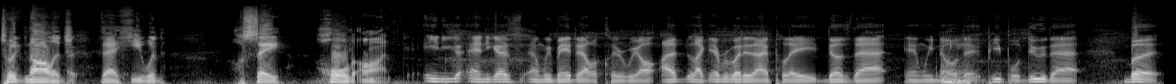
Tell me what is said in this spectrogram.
to acknowledge that he would say, "Hold on." And you and you guys and we made it all clear. We all I like everybody that I play does that, and we know mm-hmm. that people do that. But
